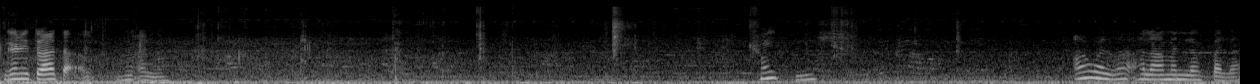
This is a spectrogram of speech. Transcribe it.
Ganito ata. ang ano. May fish. Ah, wala. Halaman lang pala.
